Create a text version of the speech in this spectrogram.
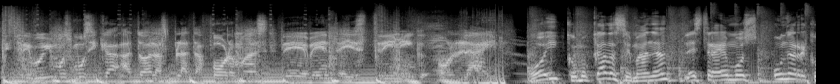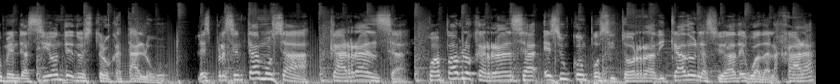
Distribuimos música a todas las plataformas de venta y streaming online. Hoy, como cada semana, les traemos una recomendación de nuestro catálogo. Les presentamos a Carranza. Juan Pablo Carranza es un compositor radicado en la ciudad de Guadalajara,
